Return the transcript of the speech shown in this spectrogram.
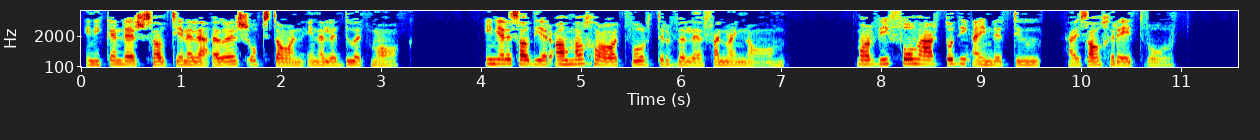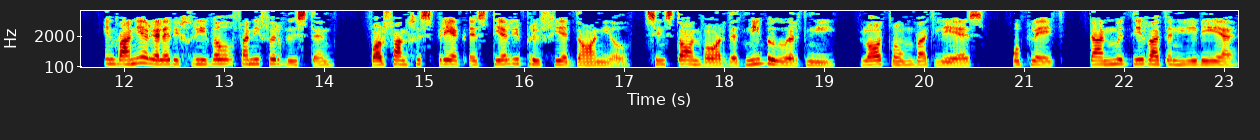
en die kinders sal teen hulle ouders opstaan en hulle dood maak. En jylle sal dier allemaal gehad word terwille van mijn naam. Maar wie volhard tot die einde toe, hij zal gereed worden. En wanneer jylle die gruwel van die verwoesting, waarvan gesprek is deel die profeet Daniel, sien staan waar dit nie behoort nie, laat hom wat lees, opleid, dan moet die wat in Judee,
